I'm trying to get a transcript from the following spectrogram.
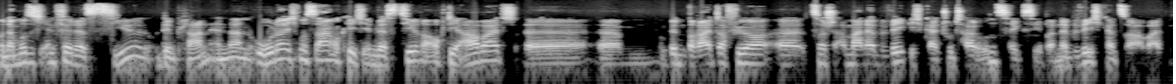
Und dann muss ich entweder das Ziel, den Plan ändern, oder ich muss sagen, okay, ich investiere auch die Arbeit äh, ähm, bin bereit dafür, äh, zum Beispiel an meiner Beweglichkeit, total unsexy, aber an der Beweglichkeit zu arbeiten.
